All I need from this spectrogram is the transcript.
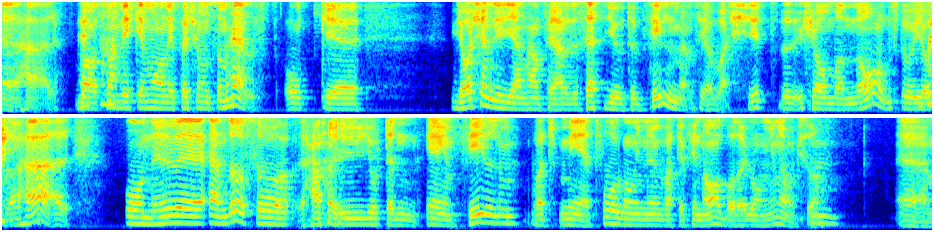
här. Bara som vilken vanlig person som helst. Och eh, jag kände ju igen han för jag hade sett YouTube-filmen så jag bara shit, Sean Banan står och jobbar här. Och nu eh, ändå så, han har ju gjort en egen film, varit med två gånger nu, varit i final båda gångerna också. Eh,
